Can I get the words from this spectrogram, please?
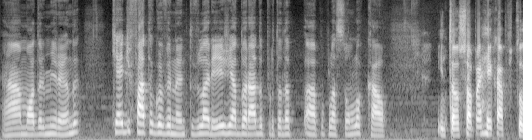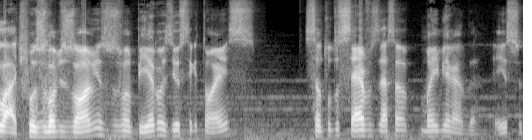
a Mother Miranda, que é de fato a governante do vilarejo e é adorada por toda a população local. Então, só para recapitular, tipo, os lobisomens, os vampiros e os tritões são todos servos dessa Mãe Miranda, é isso?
